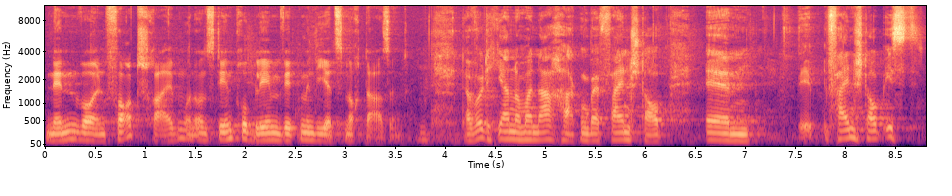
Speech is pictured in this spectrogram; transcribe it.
nennen wollen, fortschreiben und uns den Problemen widmen, die jetzt noch da sind. Da wollte ich gerne noch mal nachhaken bei Feinstaub. Ähm, Feinstaub ist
